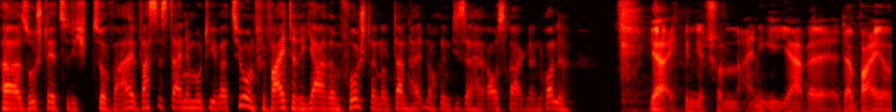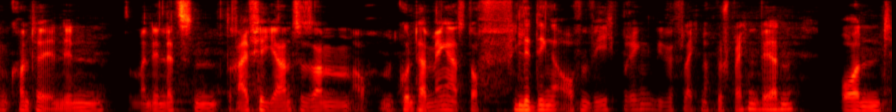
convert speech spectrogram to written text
Äh, so stellst du dich zur Wahl. Was ist deine Motivation für weitere Jahre im Vorstand und dann halt noch in dieser herausragenden Rolle? Ja, ich bin jetzt schon einige Jahre dabei und konnte in den, in den letzten drei, vier Jahren zusammen auch mit Gunther Mengers doch viele Dinge auf den Weg bringen, die wir vielleicht noch besprechen werden. Und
